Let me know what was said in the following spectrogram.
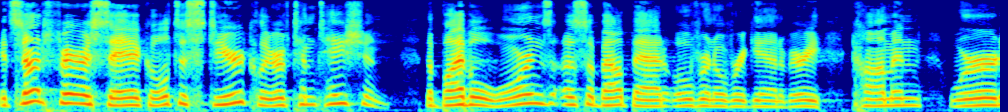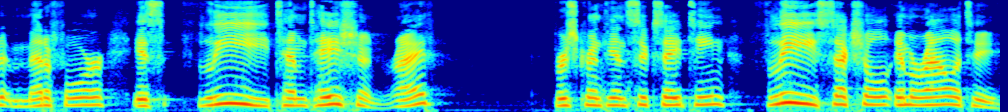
it's not Pharisaical to steer clear of temptation. The Bible warns us about that over and over again. A very common word, metaphor, is flee temptation, right? 1 Corinthians 6:18, flee sexual immorality.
